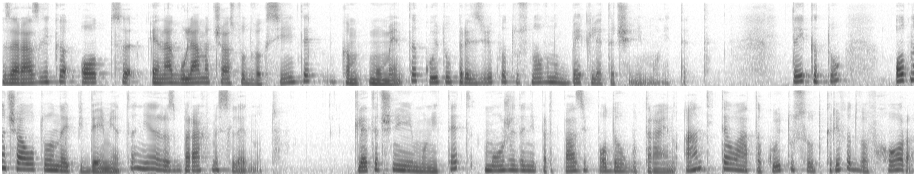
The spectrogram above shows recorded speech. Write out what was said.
за разлика от една голяма част от ваксините към момента, които предизвикват основно Б-клетъчен имунитет. Тъй като от началото на епидемията ние разбрахме следното. Клетъчният имунитет може да ни предпази по-дълготрайно. Антителата, които се откриват в хора,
